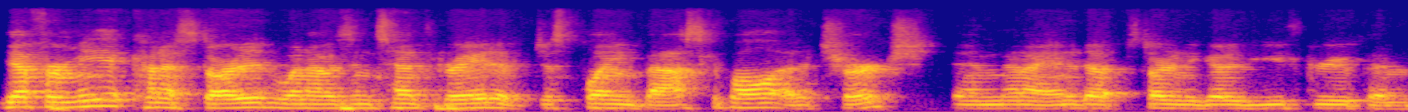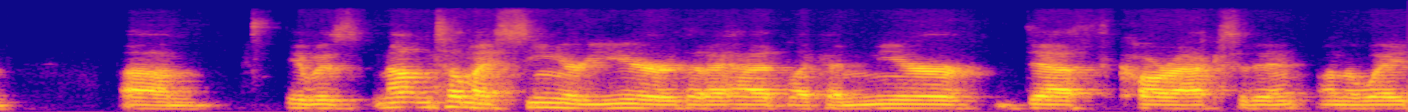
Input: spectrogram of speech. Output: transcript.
Yeah, for me, it kind of started when I was in 10th grade of just playing basketball at a church. And then I ended up starting to go to the youth group. And um, it was not until my senior year that I had like a near death car accident on the way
